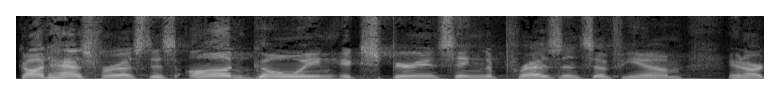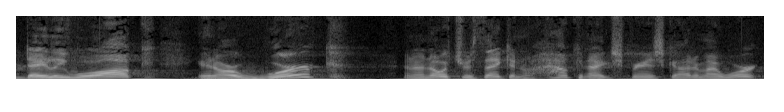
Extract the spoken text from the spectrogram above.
God has for us this ongoing experiencing the presence of Him in our daily walk, in our work, and I know what you're thinking. How can I experience God in my work?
